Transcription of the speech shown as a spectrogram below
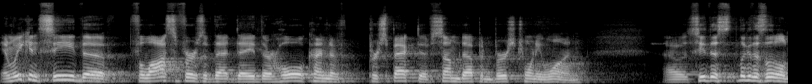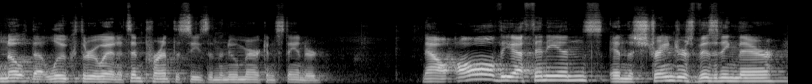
And we can see the philosophers of that day, their whole kind of perspective summed up in verse 21. Uh, see this, look at this little note that Luke threw in. It's in parentheses in the New American Standard. Now, all the Athenians and the strangers visiting there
